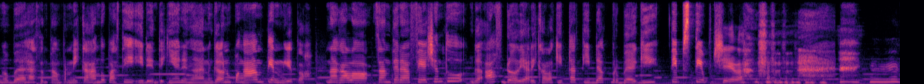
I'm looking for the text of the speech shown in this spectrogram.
ngebahas tentang pernikahan tuh pasti identiknya dengan gaun pengantin gitu. Nah, kalau Santera Fashion tuh gak afdol ya, kalau kita tidak berbagi tips-tips ya. Hmm,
